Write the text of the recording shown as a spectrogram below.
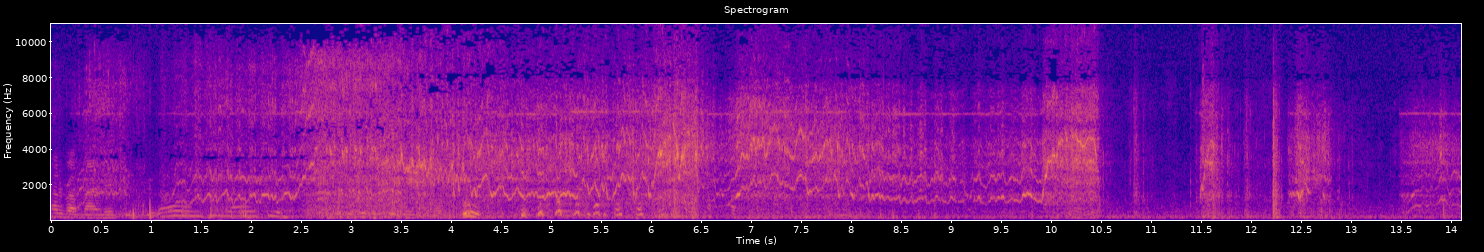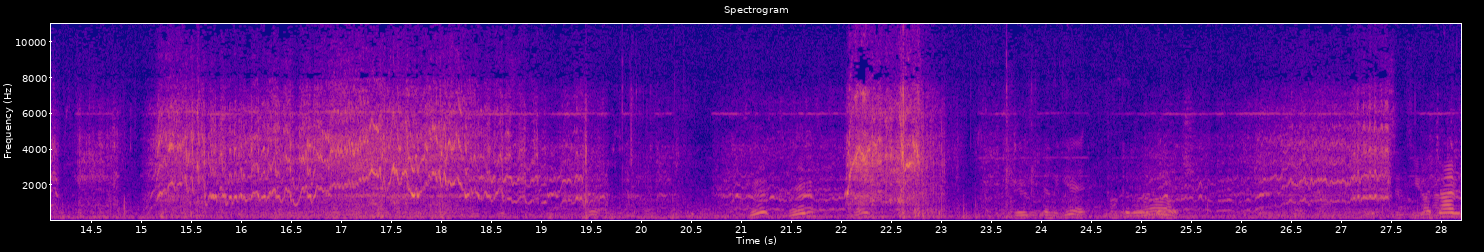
At about nine inches. Good. Ready? Here's what gonna get. Oh. Since you Not don't have timed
